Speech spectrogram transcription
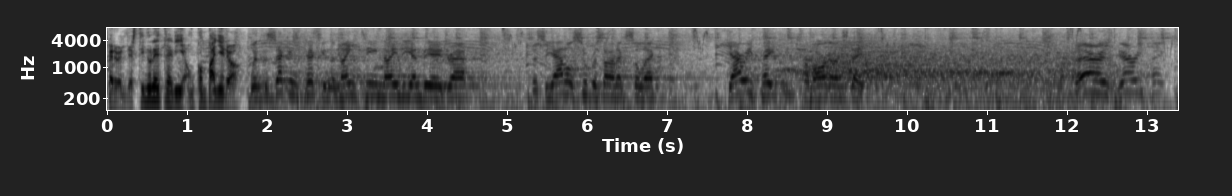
Pero el destino le traería un compañero. Pick in the 1990 NBA Seattle Supersonics Gary Payton State. Gary Payton.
